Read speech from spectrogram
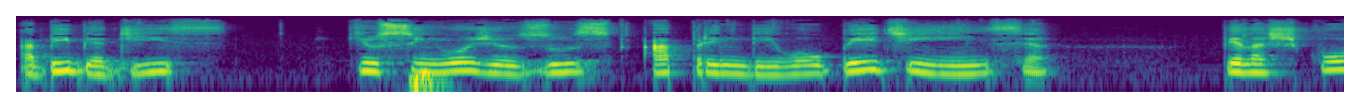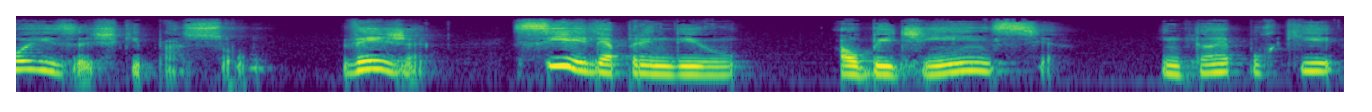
A Bíblia diz que o Senhor Jesus aprendeu a obediência pelas coisas que passou. Veja, se ele aprendeu a obediência, então é porque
